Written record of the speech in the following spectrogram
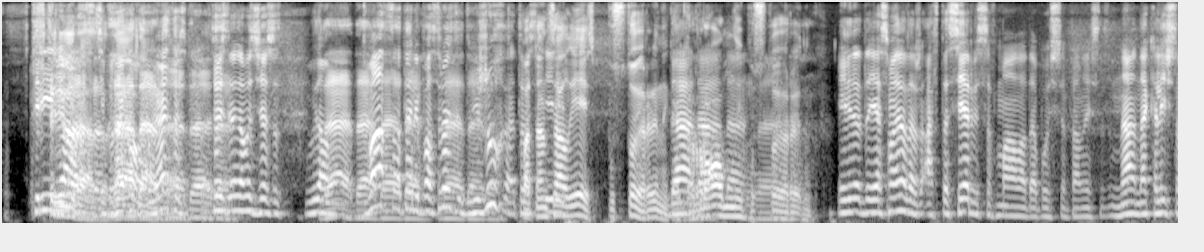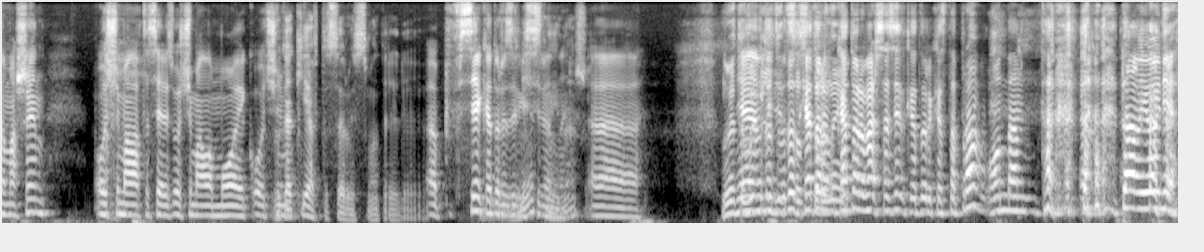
в три, три раза. раза, типа да, такого, да, да, То есть- да, то есть да. это вот сейчас там Да, да, 20 да, отелей да, построите, да, да. движуха. есть Потенциал или- есть, пустой рынок, Да, да, огромный да. пустой Да. рынок. Или я смотрел даже автосервисов мало, допустим, там если на, на количество машин очень мало автосервисов, очень мало моек, очень... Вы какие автосервисы смотрели? э, Все, которые Местные зарегистрированы. наши? Ну, это не, вот выглядит этот, со вот который, стороны... который ваш сосед, который Костоправ, он там, та- та- там его нет.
